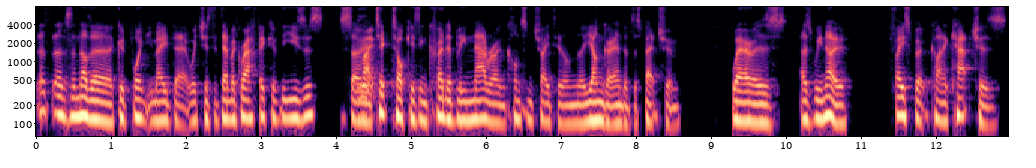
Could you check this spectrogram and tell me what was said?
That's, that's another good point you made there, which is the demographic of the users. So Right. TikTok is incredibly narrow and concentrated on the younger end of the spectrum, whereas, as we know, Facebook kind of captures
